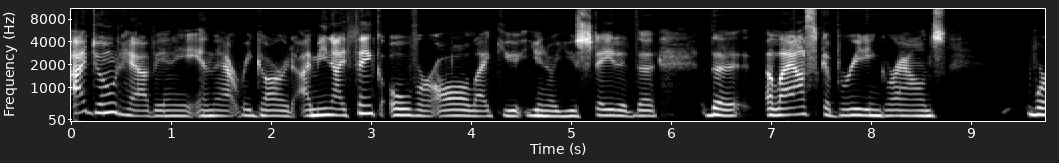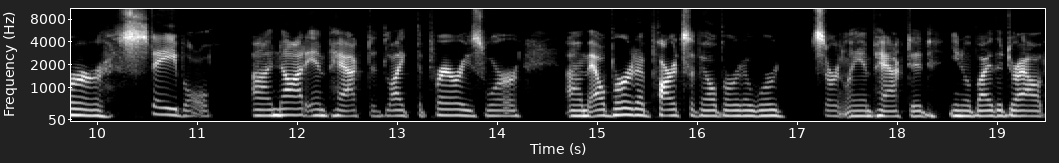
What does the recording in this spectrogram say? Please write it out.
I don't have any in that regard. I mean, I think overall, like you, you know, you stated the the Alaska breeding grounds were stable, uh, not impacted like the prairies were. Um, Alberta, parts of Alberta were certainly impacted, you know, by the drought.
